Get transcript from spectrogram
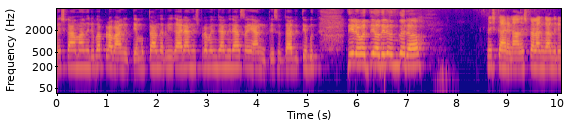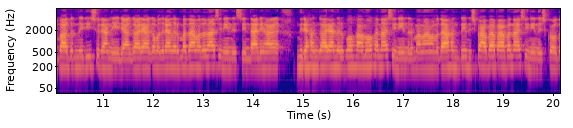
നിഷ്കാമ നിരുപപ്ലവ നിത്യമുക്ത നിർവികാര നിഷ്പ്രപഞ്ച നിരാശ്രയ നിത്യശുദ്ധ നിത്യബുദ്ധ നിരവധ്യ നിരന്തര നിഷ്കാരണ നിഷ്കളങ്ക നിരുപാതിർ നിരീശ്വര നീരാകാരാഗമദര നിർമ്മത മതനാശിനി നിശ്ചിന്ത നിരഹങ്കാര നിർമോഹ മോഹനാശിനി നിർമ്മമ മമതാഹന്ത്രി നിഷ്പാപ പാപനാശിനി നിഷ്ക്രോധ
